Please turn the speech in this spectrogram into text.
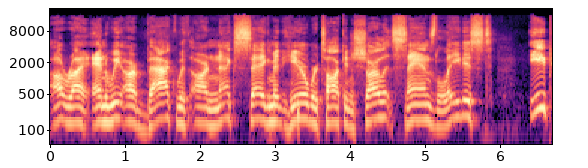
All right, and we are back with our next segment here. We're talking Charlotte Sand's latest EP,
